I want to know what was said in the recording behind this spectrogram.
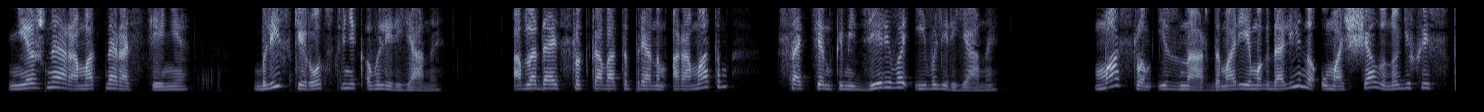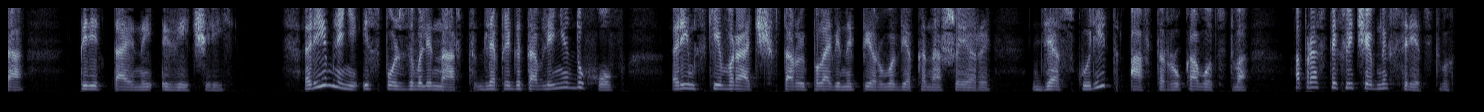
нежное ароматное растение, близкий родственник валерьяны. Обладает сладковато-пряным ароматом с оттенками дерева и валерьяны. Маслом из нарда Мария Магдалина умощала ноги Христа перед тайной вечерей. Римляне использовали нард для приготовления духов. Римский врач второй половины первого века нашей эры Диоскурид, автор руководства о простых лечебных средствах,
